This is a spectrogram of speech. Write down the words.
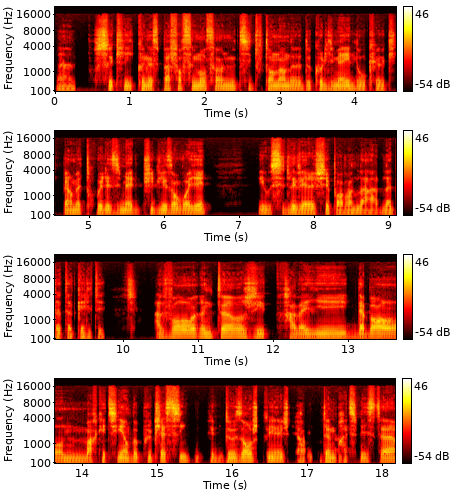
pour ceux qui ne connaissent pas forcément, c'est un outil tout en un de, de cold email, donc qui permet de trouver les emails puis de les envoyer et aussi de les vérifier pour avoir de la, data de qualité. Avant Hunter, j'ai travaillé d'abord en marketing un peu plus classique. J'ai deux ans chez, chez Rakuten Pressminister,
